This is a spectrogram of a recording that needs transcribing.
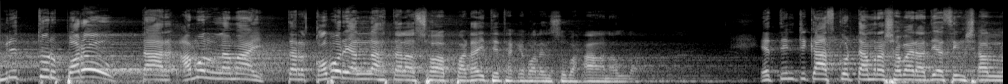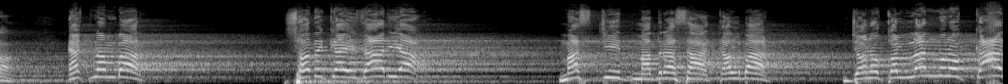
মৃত্যুর পরেও তার আমল নামায় তার কবরে আল্লাহ তালা সব পাঠাইতে থাকে বলেন সুবাহান আল্লাহ এ তিনটি কাজ করতে আমরা সবাই রাজি আছি ইনশাআল্লাহ। এক নম্বর, সদকায় জারিয়া মসজিদ, মাদ্রাসা কালবার জনকল্যাণমূলক কাজ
